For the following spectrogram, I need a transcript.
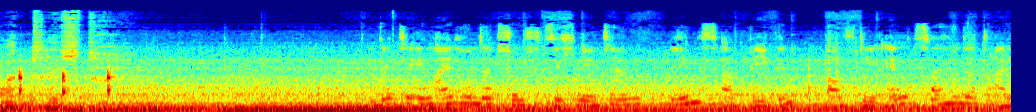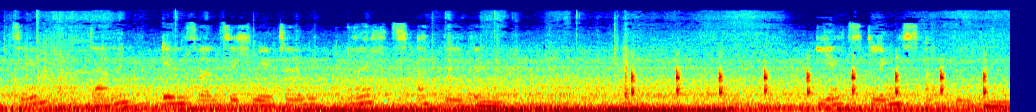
Ova 300. Bitte in 150 Metern links abbiegen auf die L213, dann in 20 Metern rechts abbiegen. Jetzt links abbiegen.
